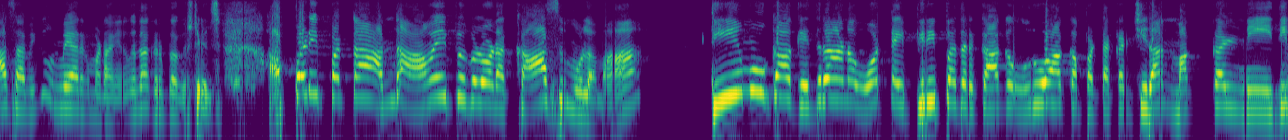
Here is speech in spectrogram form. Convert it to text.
ஆசாமிக்கும் உண்மையா இருக்க மாட்டாங்க. இவங்க தான் கிரிப்டோ கிறிஸ்டியன்ஸ் அப்படிப்பட்ட அந்த அமைப்புகளோட காசு மூலமா திமுகக்கு எதிரான ஓட்டை பிரிப்பதற்காக உருவாக்கப்பட்ட கட்சி தான் மக்கள் நீதி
